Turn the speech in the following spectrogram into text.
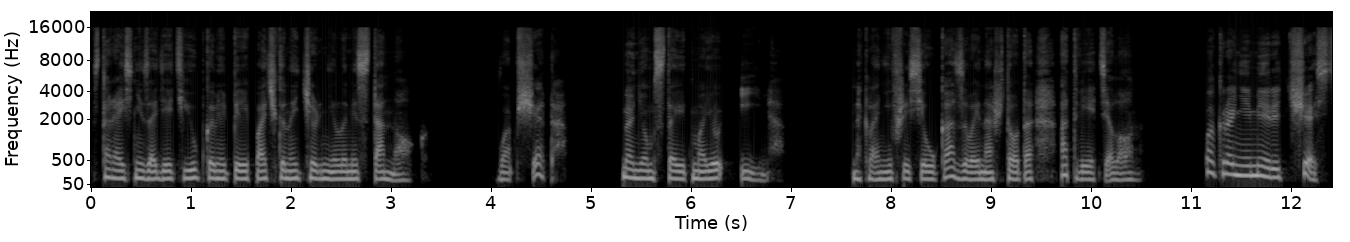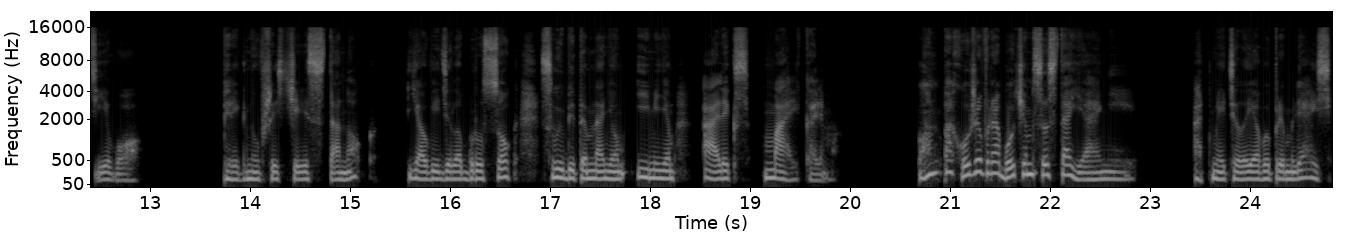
стараясь не задеть юбками перепачканный чернилами станок. «Вообще-то, на нем стоит мое имя». Наклонившись и указывая на что-то, ответил он. По крайней мере, часть его. Перегнувшись через станок, я увидела брусок с выбитым на нем именем Алекс Майкельм. Он, похоже, в рабочем состоянии. Отметила я, выпрямляясь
